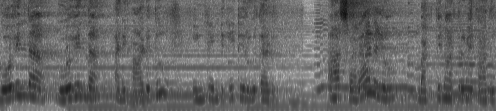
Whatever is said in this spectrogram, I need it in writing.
గోవింద గోవింద అని పాడుతూ ఇంటింటికి తిరుగుతాడు. ఆ స్వరాలలో భక్తి మాత్రమే కాదు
